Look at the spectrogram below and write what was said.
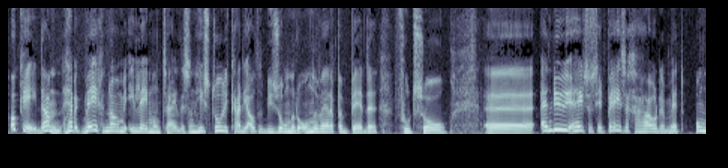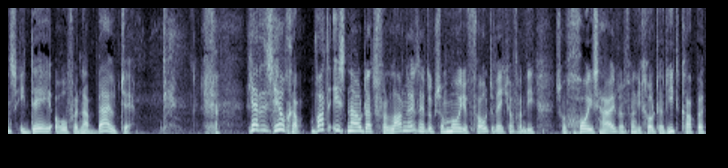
Oké, dan heb ik meegenomen Elaine Montaigne. Dat is een historica die altijd bijzondere onderwerpen... bedden, voedsel. eh, en nu heeft ze zich bezig gehouden met ons idee over naar buiten. Ja, dat is heel grappig. Wat is nou dat verlangen? Het heeft ook zo'n mooie foto, weet je wel, van die zo'n goois huid, van die grote rietkappen.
